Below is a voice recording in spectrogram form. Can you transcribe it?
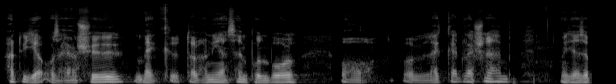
Hát ugye az első, meg talán ilyen szempontból a, a legkedvesebb, hogy ez a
